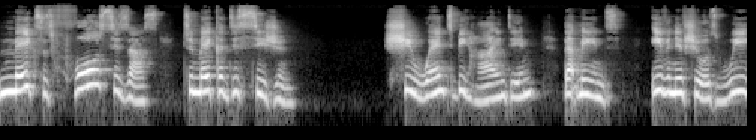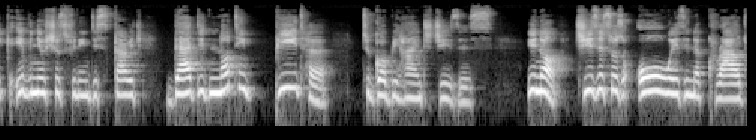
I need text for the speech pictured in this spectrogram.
makes us, forces us to make a decision. She went behind him. That means even if she was weak, even if she was feeling discouraged, that did not impede her to go behind Jesus. You know, Jesus was always in a crowd.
